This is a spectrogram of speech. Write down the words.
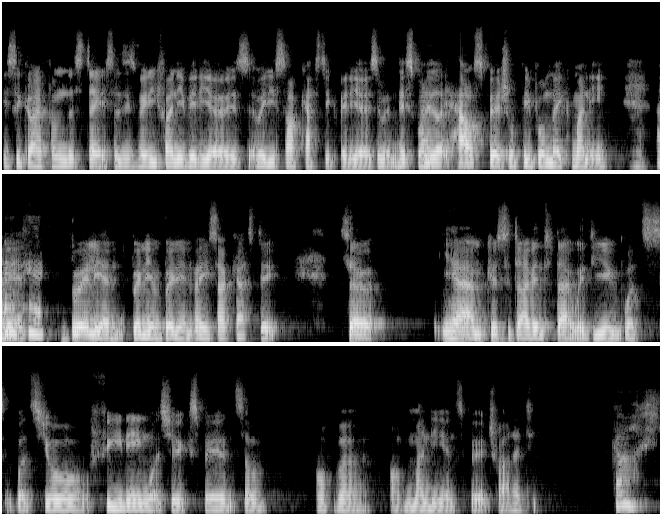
he's a guy from the states does these really funny videos really sarcastic videos and this one is like how spiritual people make money and okay. it's brilliant brilliant brilliant very sarcastic so yeah i'm curious to dive into that with you what's what's your feeling what's your experience of of uh, of money and spirituality gosh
